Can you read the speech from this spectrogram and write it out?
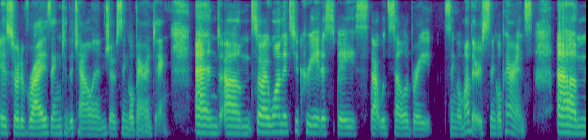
is sort of rising to the challenge of single parenting. And um, so I wanted to create a space that would celebrate single mothers single parents um,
